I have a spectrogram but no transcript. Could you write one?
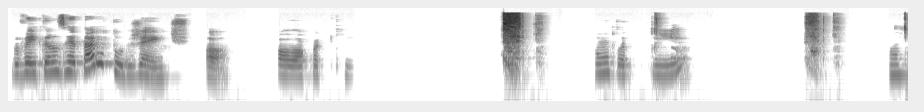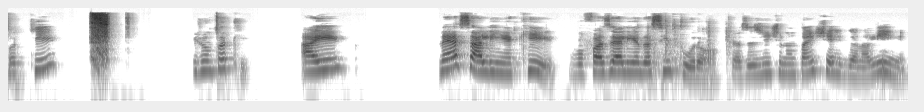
Aproveitando os retalhos tudo, gente. Ó coloco aqui, junto aqui, junto aqui e junto aqui. Aí, nessa linha aqui, vou fazer a linha da cintura, ó, porque às vezes a gente não tá enxergando a linha.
